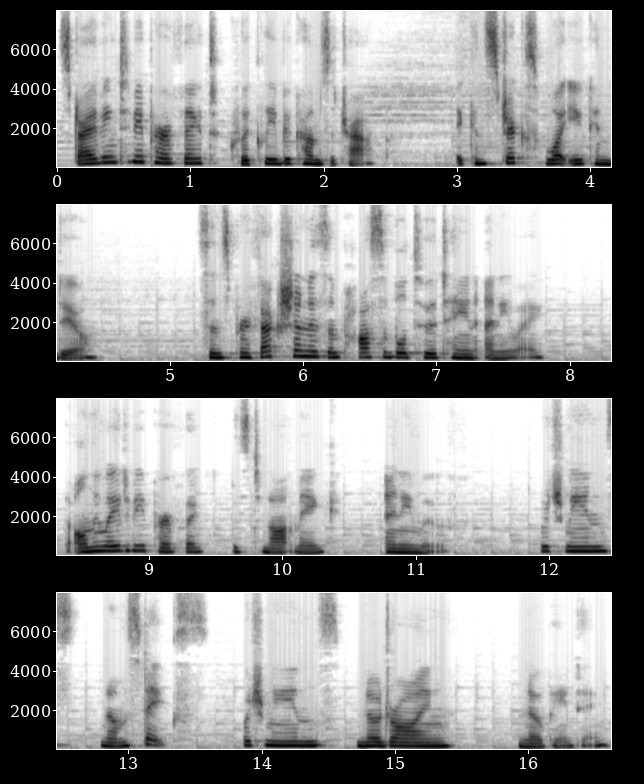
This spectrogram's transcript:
Striving to be perfect quickly becomes a trap. It constricts what you can do. Since perfection is impossible to attain anyway, the only way to be perfect is to not make any move, which means no mistakes, which means no drawing, no painting.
